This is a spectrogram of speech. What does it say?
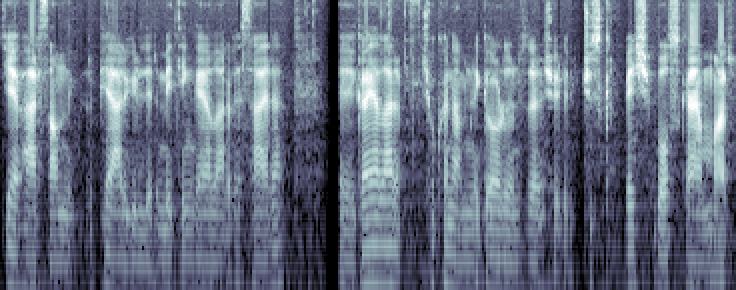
cevher sandıkları, PR gülleri, metin gayalar vesaire. E, gayalar çok önemli. Gördüğünüz üzere şöyle 345 boss gayam var.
